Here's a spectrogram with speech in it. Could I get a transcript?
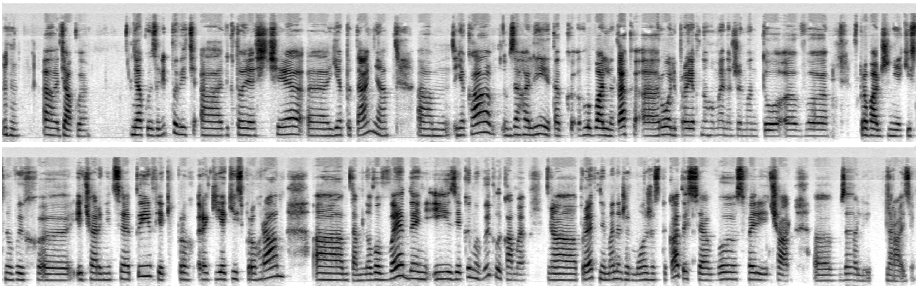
Угу. А, дякую. Дякую за відповідь. А, Вікторія, ще е, є питання, яка взагалі так глобально так е, роль проєктного менеджменту в впровадження якісь нових е, HR-ініціатив, які про якісь програм, там нововведень, і з якими викликами проектний менеджер може стикатися в сфері HR е, взагалі наразі.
